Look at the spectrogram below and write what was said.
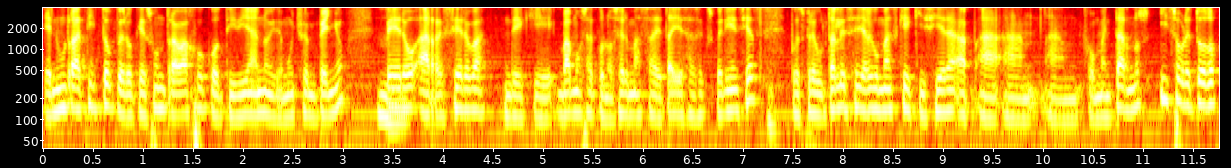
en un ratito, pero que es un trabajo cotidiano y de mucho empeño, pero a reserva de que vamos a conocer más a detalle esas experiencias, pues preguntarles si hay algo más que quisiera comentarnos y sobre todo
